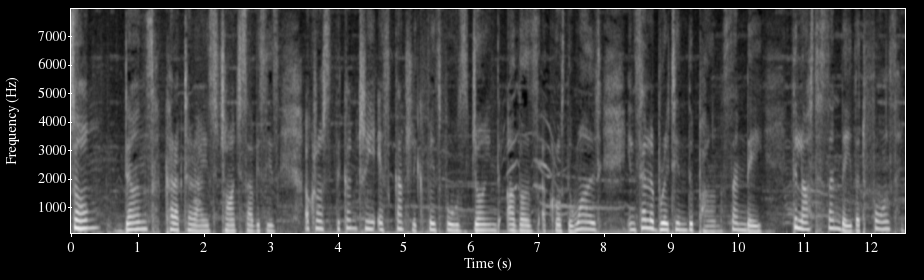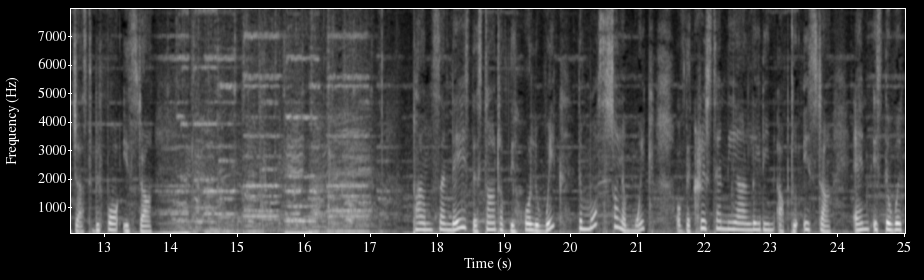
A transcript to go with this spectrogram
Song, dance characterized church services across the country as Catholic faithfuls joined others across the world in celebrating the Palm Sunday, the last Sunday that falls just before Easter. Palm Sunday is the start of the Holy Week, the most solemn week of the Christian year leading up to Easter, and is the week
